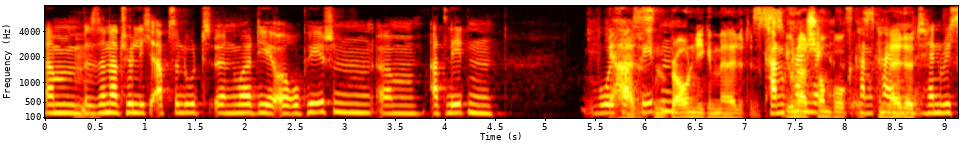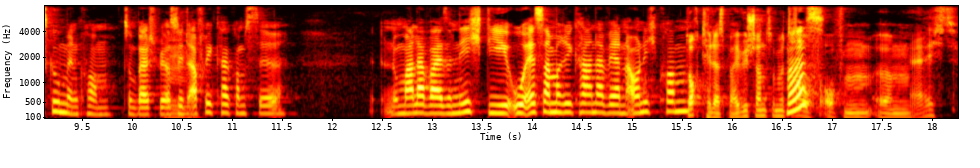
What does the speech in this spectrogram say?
Ähm, hm. Sind natürlich absolut äh, nur die europäischen ähm, Athleten wohl ja, vertreten. Es ist ein Brownie gemeldet, es kann Jonas kein, Schomburg es kann ist gemeldet. Kein Henry Schumann kommen, zum Beispiel. Aus hm. Südafrika kommst du normalerweise nicht. Die US-Amerikaner werden auch nicht kommen. Doch, Taylor Spivey stand so mit Was? drauf auf dem. Ähm Echt?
